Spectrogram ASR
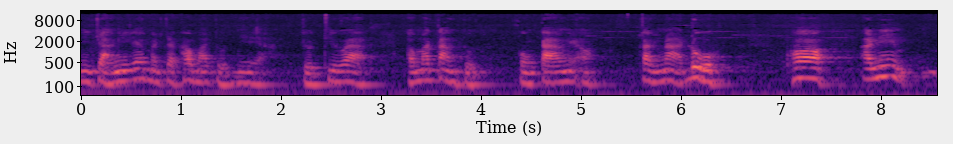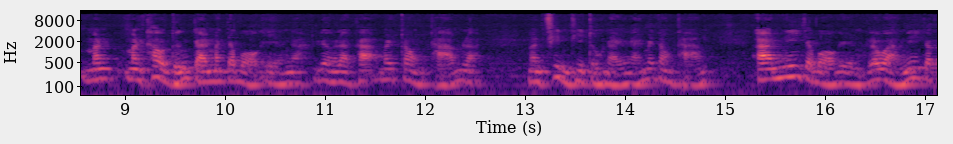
นี่จากนี้แล้วมันจะเข้ามาจุดนี้อะจุดที่ว่าเอามาตั้งจุดตรงกลางนี่เอาตั้งหน้าดู พออันนี้มันมันเข้าถึงใจมันจะบอกเองนะเรื่องราคาไม่ต้องถามละมันสิ้นที่ตรงไหนไงไม่ต้องถาม อันนี้จะบอกเอง ระหว่างนี้กับ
